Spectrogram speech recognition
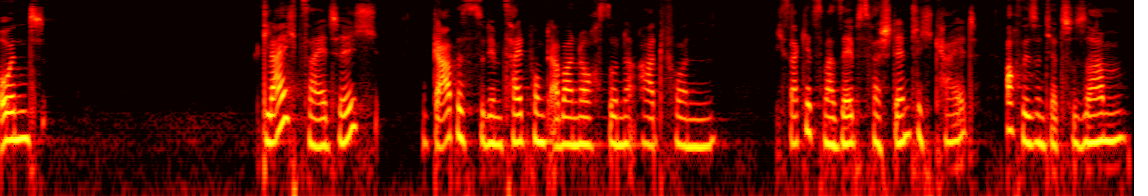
Und gleichzeitig gab es zu dem Zeitpunkt aber noch so eine Art von, ich sag jetzt mal Selbstverständlichkeit. Ach, wir sind ja zusammen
